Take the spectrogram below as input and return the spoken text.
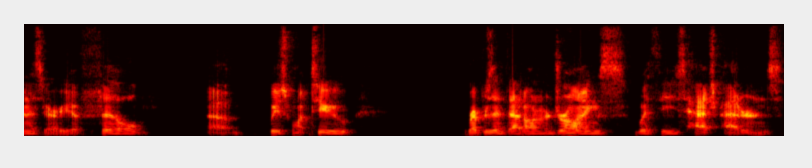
and this area of fill, um, we just want to represent that on our drawings with these hatch patterns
